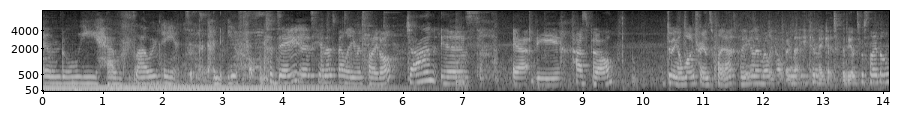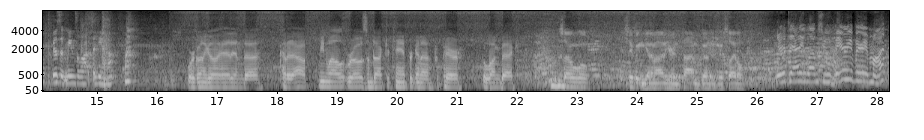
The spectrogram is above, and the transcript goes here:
and we have flower dance. It's kind of beautiful. Today is Hannah's ballet recital. John is at the hospital doing a lung transplant, and I'm really hoping that he can make it to the dance recital because it means a lot to Hannah. We're going to go ahead and uh, cut it out. Meanwhile, Rose and Dr. Camp are going to prepare the lung back. So we'll see if we can get him out of here in time to go to his recital. Your daddy loves you very, very much,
